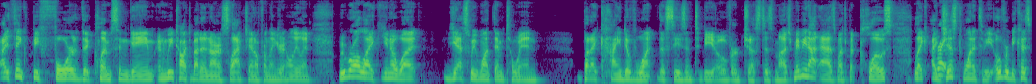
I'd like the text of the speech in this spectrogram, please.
I think before the Clemson game, and we talked about it in our Slack channel for Land Grant Holy Land, we were all like, you know what? yes, we want them to win, but I kind of want the season to be over just as much. Maybe not as much, but close. Like, I right. just want it to be over because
